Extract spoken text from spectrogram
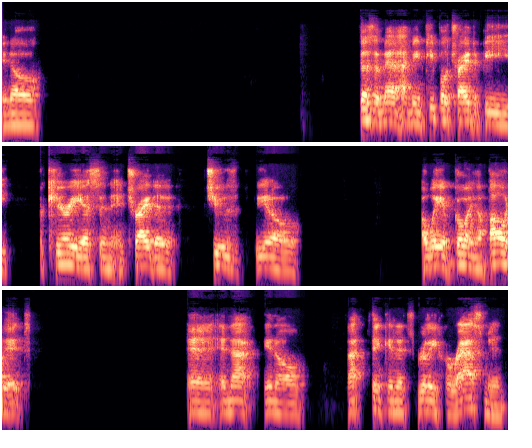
you know, doesn't matter. I mean, people try to be curious and, and try to choose, you know, a way of going about it and and not, you know, not thinking it's really harassment,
